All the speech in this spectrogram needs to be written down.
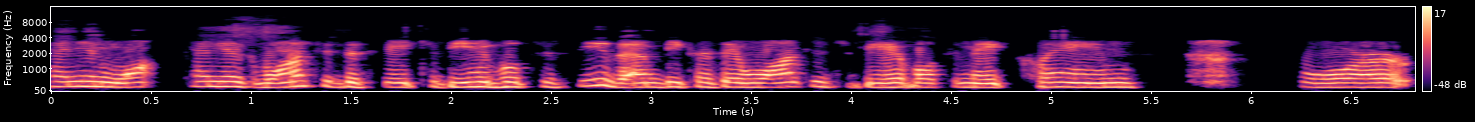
Kenyan wa- Kenyans wanted the state to be able to see them because they wanted to be able to make claims for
